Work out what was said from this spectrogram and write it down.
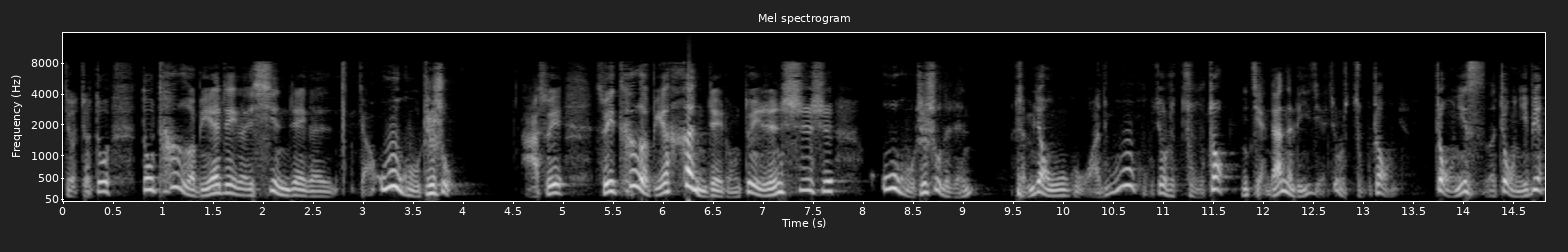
就就都都特别这个信这个叫巫蛊之术，啊，所以所以特别恨这种对人实施巫蛊之术的人。什么叫巫蛊啊？巫蛊就是诅咒，你简单的理解就是诅咒你，咒你死，咒你病，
